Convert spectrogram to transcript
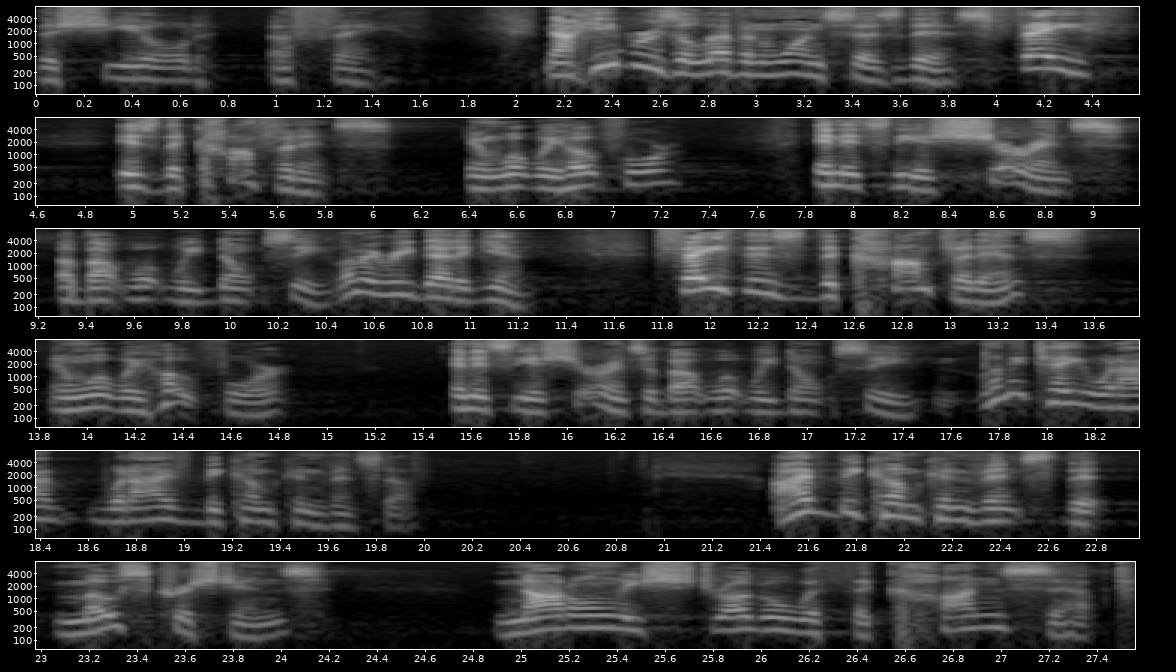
the shield of faith. Now, Hebrews 11.1 says this, faith is the confidence in what we hope for, and it's the assurance about what we don't see. Let me read that again. Faith is the confidence in what we hope for, and it's the assurance about what we don't see. Let me tell you what I've, what I've become convinced of. I've become convinced that most Christians not only struggle with the concept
